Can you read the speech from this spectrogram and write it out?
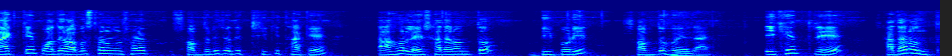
বাক্যে পদের অবস্থান অনুসারে শব্দটি যদি ঠিকই থাকে, তাহলে সাধারণত বিপরীত শব্দ হয়ে যায়। এক্ষেত্রে সাধারণত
